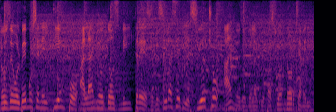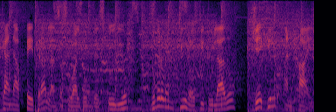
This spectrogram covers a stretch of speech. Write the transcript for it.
Nos devolvemos en el tiempo al año 2003, es decir, hace 18 años donde la agrupación norteamericana Petra lanza su álbum de estudio número 21 titulado Jekyll and Hyde.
